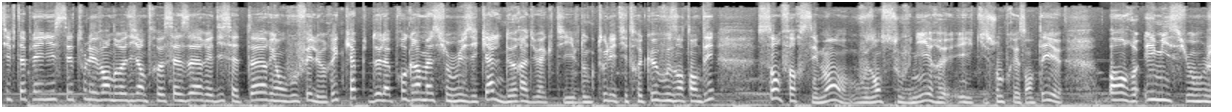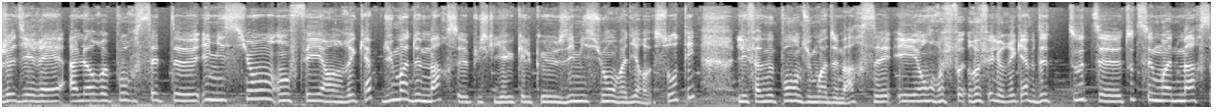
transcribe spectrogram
Active ta playlist, c'est tous les vendredis entre 16h et 17h et on vous fait le récap de la programmation musicale de Radioactive. Donc tous les titres que vous entendez sans forcément vous en souvenir et qui sont présentés hors émission, je dirais. Alors pour cette euh, émission, on fait un récap du mois de mars puisqu'il y a eu quelques émissions, on va dire, sautées, les fameux ponts du mois de mars et on ref- refait le récap de euh, tout ce mois de mars.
